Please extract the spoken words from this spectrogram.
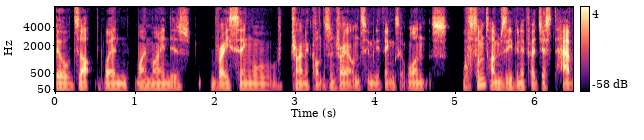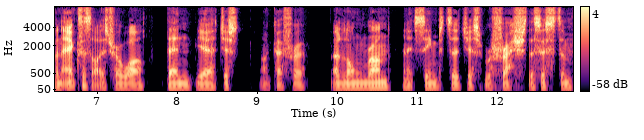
builds up when my mind is racing or trying to concentrate on too many things at once. Or sometimes even if I just haven't exercised for a while, then yeah, just I go for a, a long run and it seems to just refresh the system.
